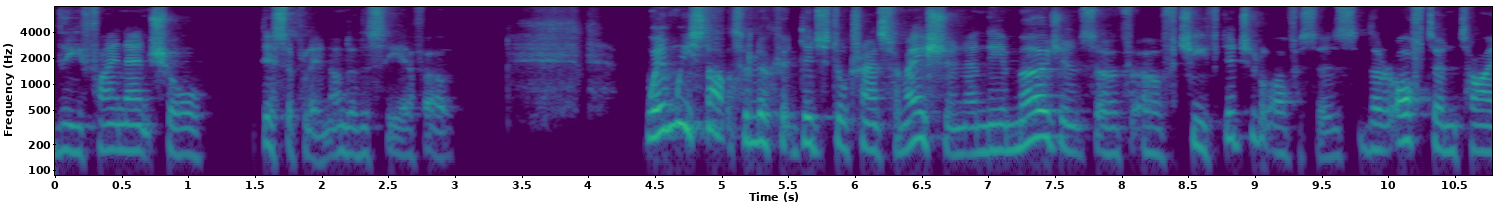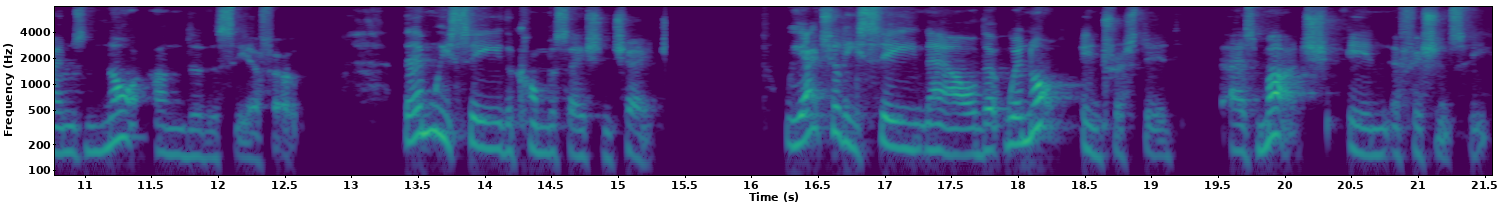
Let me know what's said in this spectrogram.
the financial discipline, under the CFO. When we start to look at digital transformation and the emergence of, of chief digital officers they're oftentimes not under the CFO, then we see the conversation change. We actually see now that we're not interested as much in efficiency.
